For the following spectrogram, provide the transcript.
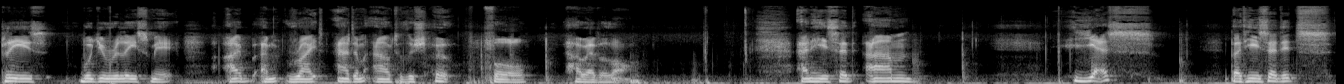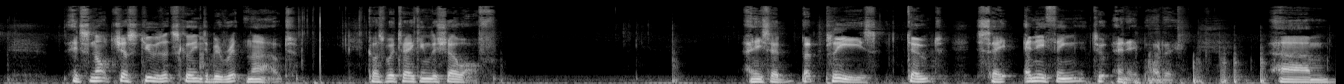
please, would you release me? I um, write Adam out of the show for however long. And he said, um, yes, but he said it's it's not just you that's going to be written out because we're taking the show off. And he said, but please don't say anything to anybody. Um,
